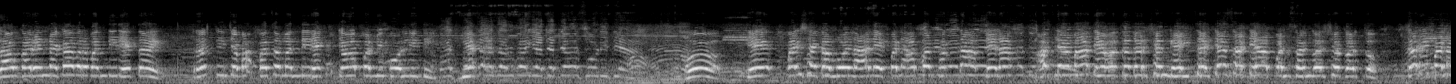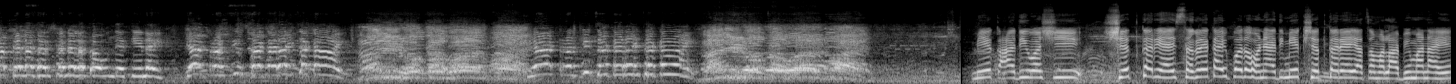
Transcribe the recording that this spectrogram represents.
गावकऱ्यांना का बरं मंदिर येत आहे? ट्रस्टींच्या बाप्पाचं मंदिर आहे का? तेव्हा पण मी बोलली ती. हो ते पैसे कमवायला आले पण आपण फक्त आपल्याला आपल्या महादेवाचं दर्शन घ्यायचंय. त्यासाठी आपण संघर्ष करतो तरी पण आपल्याला दर्शनाला जाऊन देते नाही या ट्रस्टीचा करायचं काय या ट्रस्टीचा करायचं काय मी एक आदिवासी शेतकरी आहे. सगळे काही पद होण्याआधी मी एक शेतकरी आहे याचा मला अभिमान आहे.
